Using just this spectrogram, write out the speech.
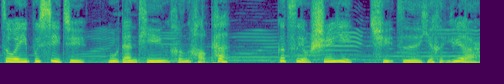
作为一部戏剧。《牡丹亭》很好看，歌词有诗意，曲子也很悦耳。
